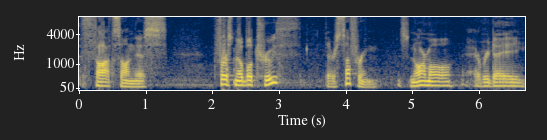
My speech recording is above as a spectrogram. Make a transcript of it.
thoughts on this. First noble truth: there's suffering. It's normal, everyday.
